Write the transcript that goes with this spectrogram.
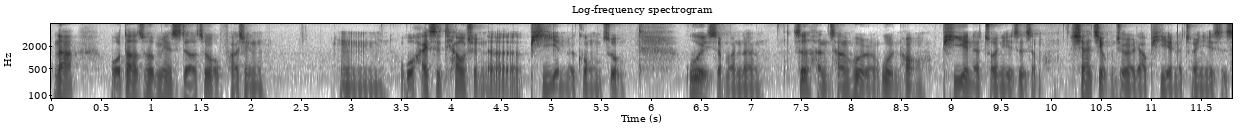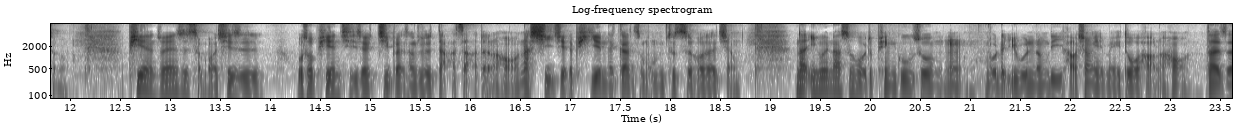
那我到时候面试到之后，我发现，嗯，我还是挑选了 PM 的工作。为什么呢？这很常会有人问哈，PM 的专业是什么？下一节我们就来聊 PM 的专业是什么。PM 的专业是什么？其实。我说 P N 其实基本上就是打杂的，然后那细节的 P N 在干什么，我们就之后再讲。那因为那时候我就评估说，嗯，我的语文能力好像也没多好，然后大家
